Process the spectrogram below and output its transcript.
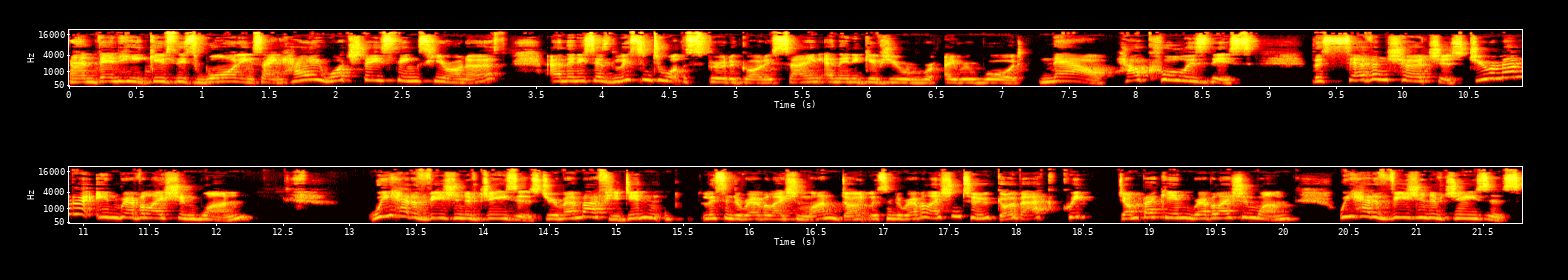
And then he gives this warning saying, Hey, watch these things here on earth. And then he says, Listen to what the Spirit of God is saying. And then he gives you a, reward. Now, how cool is this? The seven churches. Do you remember in Revelation 1? We had a vision of Jesus. Do you remember? If you didn't listen to Revelation 1, don't listen to Revelation 2. Go back, quick, jump back in, Revelation 1. We had a vision of Jesus.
